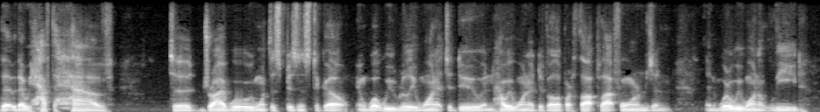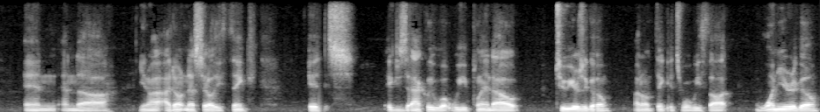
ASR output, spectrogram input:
that that we have to have to drive where we want this business to go and what we really want it to do and how we want to develop our thought platforms and and where we want to lead and and uh you know I, I don't necessarily think it's exactly what we planned out two years ago i don't think it's what we thought one year ago.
